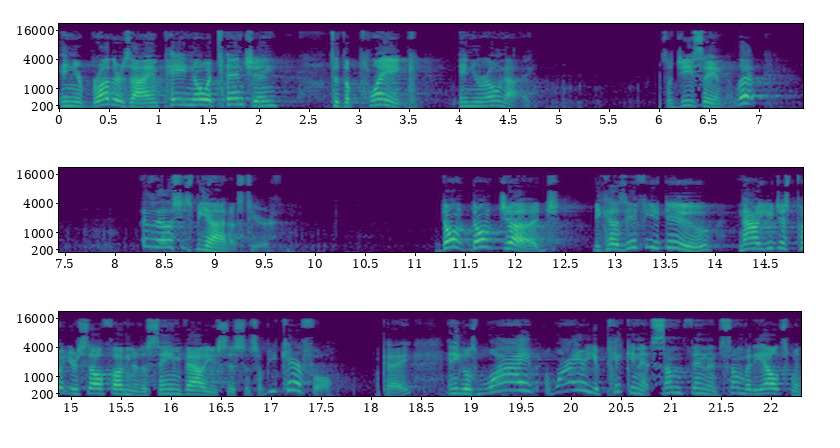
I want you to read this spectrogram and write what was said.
in your brother's eye and pay no attention to the plank in your own eye. So Jesus saying, Let, let's just be honest here. Don't, don't judge, because if you do, now you just put yourself under the same value system. So be careful, okay? And he goes, why, why are you picking at something and somebody else when,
